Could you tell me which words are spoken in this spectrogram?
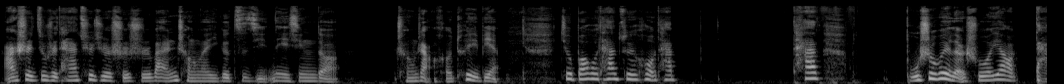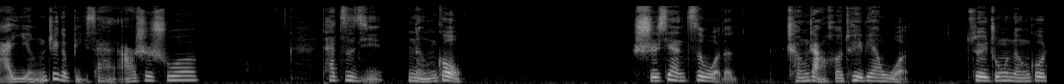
而是就是他确确实实完成了一个自己内心的成长和蜕变，就包括他最后他他。不是为了说要打赢这个比赛，而是说他自己能够实现自我的成长和蜕变。我最终能够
